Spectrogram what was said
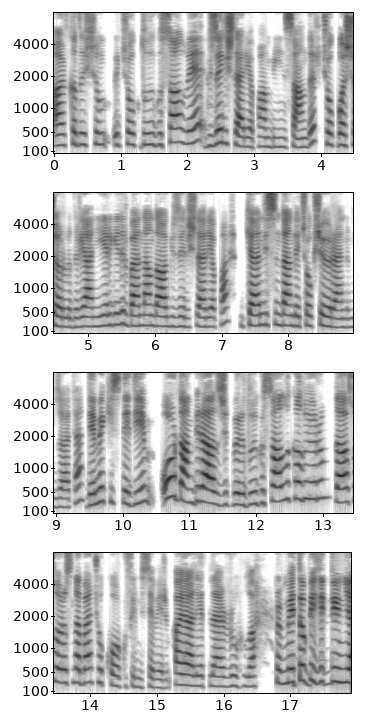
Arkadaşım çok duygusal ve güzel işler yapan bir insandır. Çok başarılıdır. Yani yeri gelir benden daha güzel işler yapar. Kendisinden de çok şey öğrendim zaten. Demek istediğim oradan birazcık böyle duygusallık alıyorum. Daha sonrasında ben çok korku filmi severim. Hayaletler, ruhlar, metafizik dünya.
